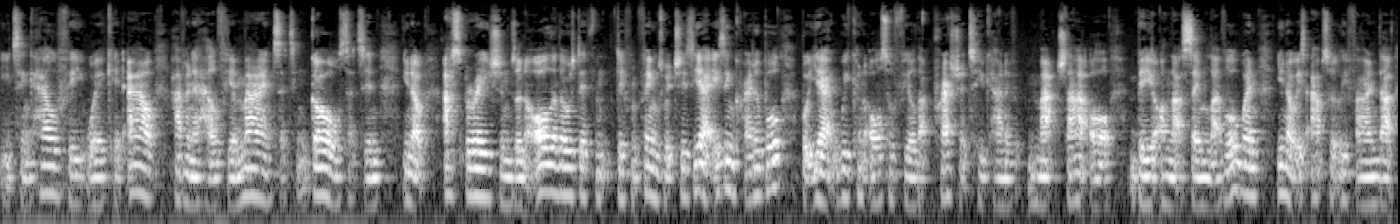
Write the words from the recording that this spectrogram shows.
eating healthy, working out, having a healthier mind, setting goals, setting, you know, aspirations, and all of those different different things, which is, yeah, is incredible. But yeah, we can also feel that pressure to kind of match that or be on that same level when, you know, it's absolutely fine that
